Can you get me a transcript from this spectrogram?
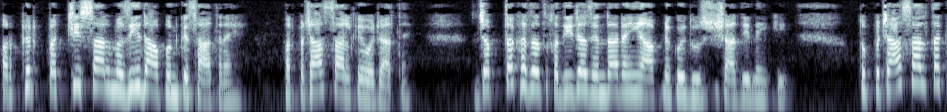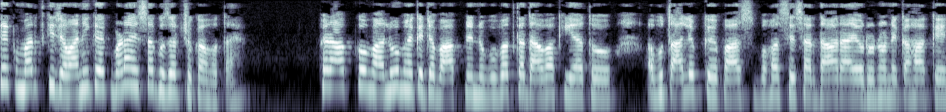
اور پھر پچیس سال مزید آپ ان کے ساتھ رہے اور پچاس سال کے ہو جاتے ہیں۔ جب تک حضرت خدیجہ زندہ رہی آپ نے کوئی دوسری شادی نہیں کی۔ تو پچاس سال تک ایک مرد کی جوانی کا ایک بڑا حصہ گزر چکا ہوتا ہے۔ پھر آپ کو معلوم ہے کہ جب آپ نے نبوت کا دعویٰ کیا تو ابو طالب کے پاس بہت سے سردار آئے اور انہوں نے کہا کہ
